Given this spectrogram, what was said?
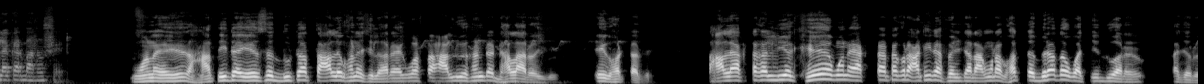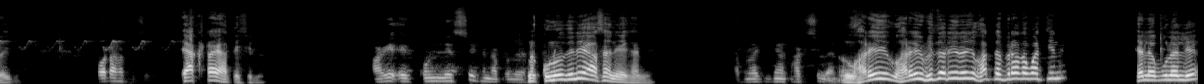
এলাকার মানুষের। মানে হাতিটা এসে দুটা তাল ওখানে ছিল আর এক বস্তা আলু এখানটা ঢালা রয়েছে এই ঘরটাতে। তাল এক টাকা নিয়ে খেয়ে মানে একটা একটা করে আটিটা ফেলছে আর আমরা ঘর থেকে বেরাতেও পারছি দুয়ারের কাছে রয়েছে। কটা হাতি ছিল? একটাই হাতি ছিল। আগে এই কোন দিন এসছে এখানে আপনাদের? না কোনোদিনই আসেনি এখানে। আপনারা কি এখানে থাকছিলেন? ঘরেই ঘরের ভিতরেই রয়েছে ঘর থেকে বেরাতে পারছি না ছেলে পুলে নিয়ে।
